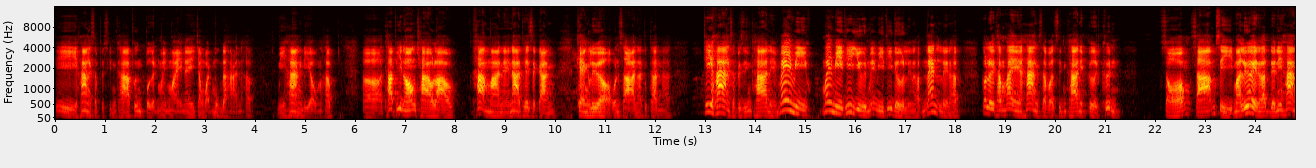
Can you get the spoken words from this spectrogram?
ที่ห้างสรรพสินค้าเพิ่งเปิดใหม่ ๆ ในจังหวัดมุกดาหารนะครับ มีห้างเดียวนะครับถ้าพี่น้องชาวลาวข้ามมาในหน้าเทศกาลแข่งเรือออกพรรษานะทุกท่านนะที่ห้างสรรพสินค้าเนี่ยไม่มีไม่มีที่ยืนไม่มีที่เดินเลยนะครับ แน่นเลยนะครับ ก็เลยทำให้ห้างสรรพสินค้าเนี่ยเกิดขึ้น สองสามสี่มาเรื่อยนะครับ เดี๋ยวนี้ห้าง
